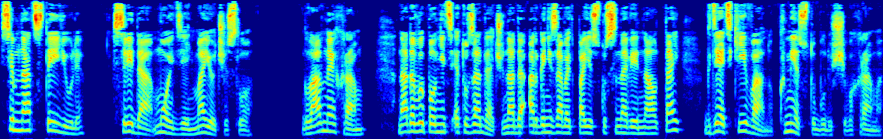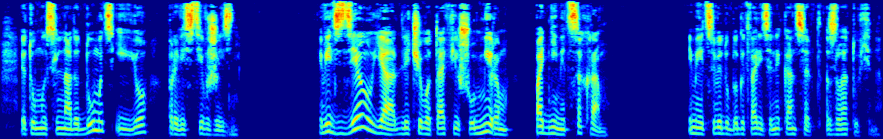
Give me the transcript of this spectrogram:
17 июля. Среда, мой день, мое число. Главное — храм. Надо выполнить эту задачу. Надо организовать поездку сыновей на Алтай к дядьке Ивану, к месту будущего храма. Эту мысль надо думать и ее провести в жизнь. Ведь сделал я для чего-то афишу «Миром поднимется храм». Имеется в виду благотворительный концерт Золотухина.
